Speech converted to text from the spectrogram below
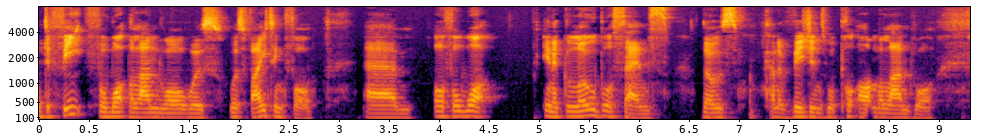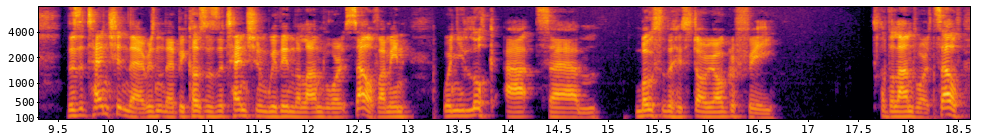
a defeat for what the land war was was fighting for, um, or for what, in a global sense, those kind of visions were put on the land war. There's a tension there, isn't there? Because there's a tension within the land war itself. I mean, when you look at um, most of the historiography of the land war itself,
